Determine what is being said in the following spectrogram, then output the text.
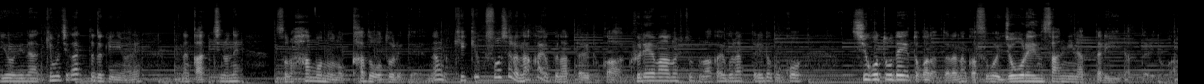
ような気持ちがあった時にはねなんかあっちのねその刃物の角を取れてなんか結局そうしたら仲良くなったりとかクレーマーの人と仲良くなったりとかこう仕事でとかだったらなんかすごい常連さんになったりだったりとか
